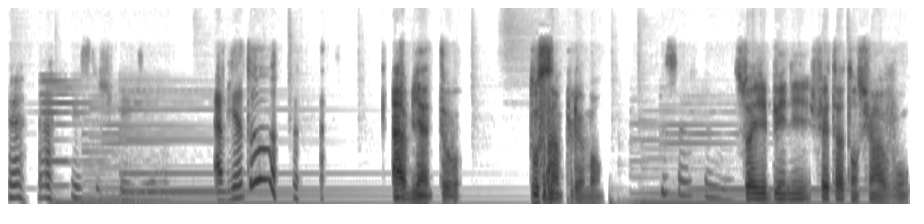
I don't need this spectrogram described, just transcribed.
Qu'est-ce que je peux dire? À bientôt, À bientôt, tout simplement. tout simplement. Soyez bénis, faites attention à vous.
